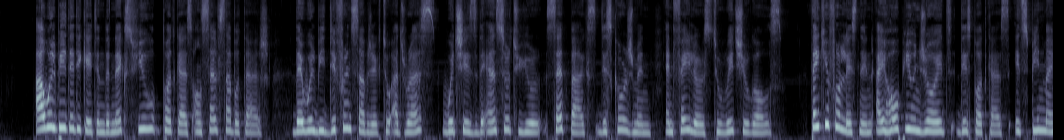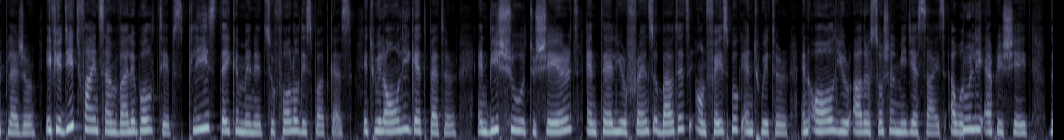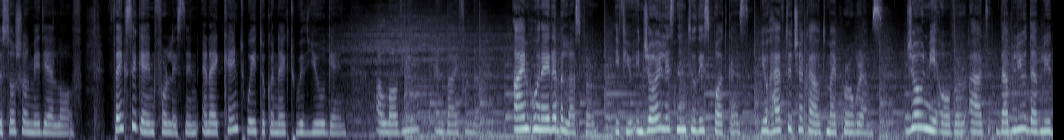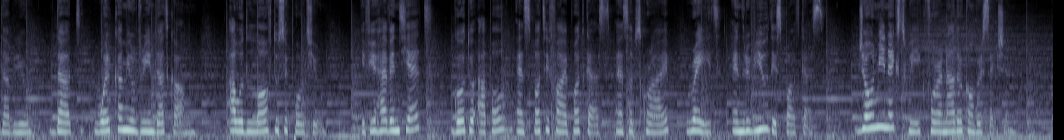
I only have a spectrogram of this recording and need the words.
I will be dedicating the next few podcasts on self sabotage. There will be different subjects to address, which is the answer to your setbacks, discouragement, and failures to reach your goals. Thank you for listening. I hope you enjoyed this podcast. It's been my pleasure. If you did find some valuable tips, please take a minute to follow this podcast. It will only get better. And be sure to share it and tell your friends about it on Facebook and Twitter and all your other social media sites. I would really appreciate the social media love. Thanks again for listening, and I can't wait to connect with you again. I love you, and bye for now. I'm Hunaida Belasfer. If you enjoy listening to this podcast, you have to check out my programs. Join me over at www.welcomeyourdream.com. I would love to support you. If you haven't yet, go to Apple and Spotify podcasts and subscribe, rate, and review this podcast. Join me next week for another conversation.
